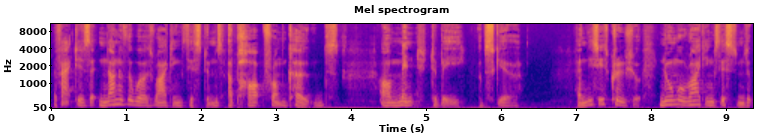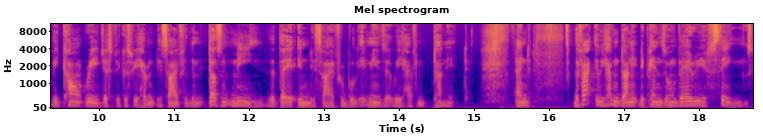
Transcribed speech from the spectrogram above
The fact is that none of the world's writing systems, apart from codes, are meant to be obscure. And this is crucial. Normal writing systems that we can't read just because we haven't deciphered them, it doesn't mean that they're indecipherable. It means that we haven't done it. And the fact that we haven't done it depends on various things.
